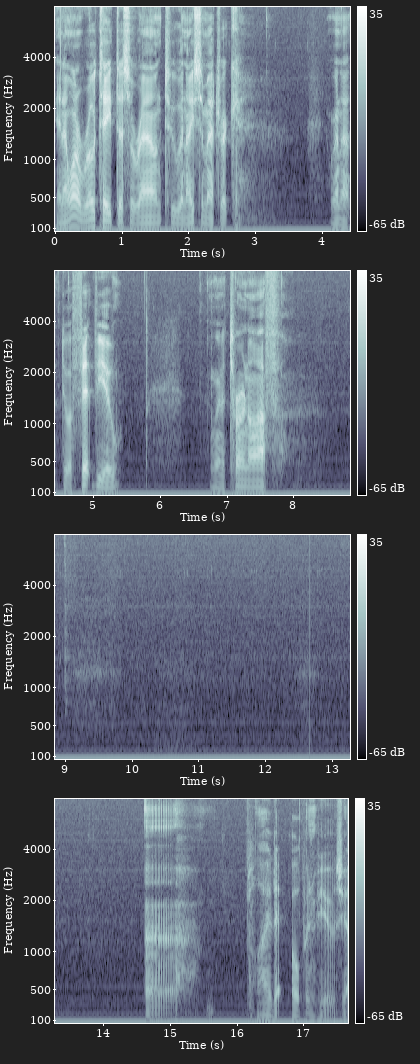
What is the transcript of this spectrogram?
And I want to rotate this around to an isometric. We're going to do a fit view. I'm going to turn off uh, apply to open views yeah.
